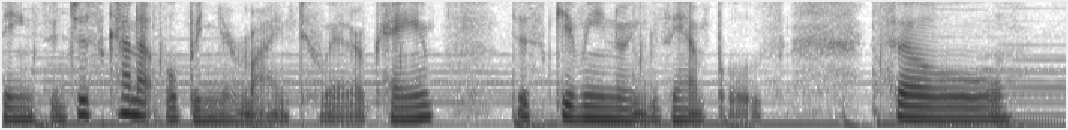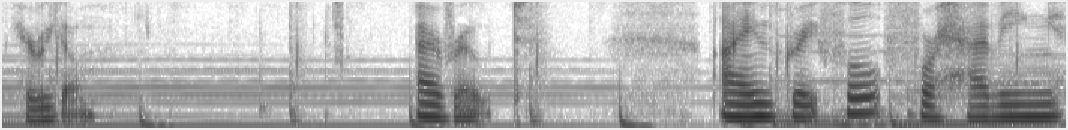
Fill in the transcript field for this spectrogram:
things and just kind of open your mind to it, okay? Just giving you examples. So here we go. I wrote, I am grateful for having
